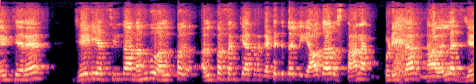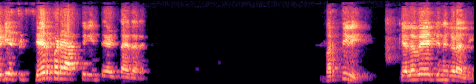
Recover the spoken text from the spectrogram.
ಹೇಳ್ತಿದ್ದಾರೆ ಜೆ ಡಿ ಎಸ್ ಇಂದ ನಮಗೂ ಅಲ್ಪ, ಅಲ್ಪಸಂಖ್ಯಾತರ ಘಟಕದಲ್ಲಿ ಯಾವ್ದಾದ್ರು ಸ್ಥಾನ ಕೊಡಿ ಸರ್. ನಾವೆಲ್ಲ ಜೆ ಡಿ ಎಸ್ ಸೇರ್ಪಡೆ ಆಗ್ತೀವಿ ಅಂತ ಹೇಳ್ತಾ ಇದ್ದಾರೆ ಬರ್ತೀವಿ ಕೆಲವೇ ದಿನಗಳಲ್ಲಿ.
